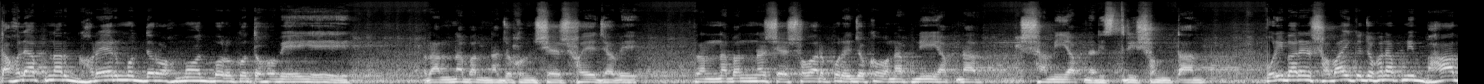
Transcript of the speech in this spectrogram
তাহলে আপনার ঘরের মধ্যে রহমত, বরকত হবে। রান্না বান্না যখন শেষ হয়ে যাবে রান্না বান্না শেষ হওয়ার পরে যখন আপনি আপনার স্বামী, আপনার স্ত্রী, সন্তান, পরিবারের সবাইকে যখন আপনি ভাত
